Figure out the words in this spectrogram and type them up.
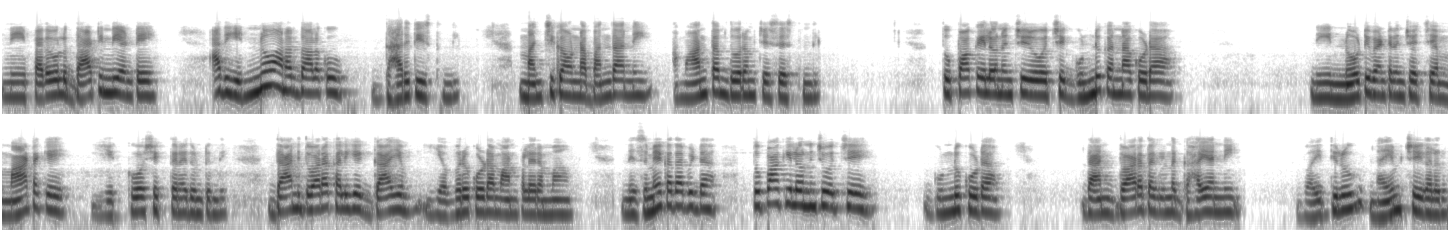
నీ పెదవులు దాటింది అంటే అది ఎన్నో అనర్థాలకు దారితీస్తుంది మంచిగా ఉన్న బంధాన్ని అమాంతం దూరం చేసేస్తుంది. తుపాకీలో నుంచి వచ్చే గుండు కన్నా కూడా నీ నోటి వెంట నుంచి వచ్చే మాటకే ఎక్కువ శక్తి అనేది ఉంటుంది. దాని ద్వారా కలిగే గాయం ఎవరు కూడా మాన్పలేరమ్మా. నిజమే కదా బిడ్డ. తుపాకీలో నుంచి వచ్చే గుండు కూడా దాని ద్వారా తగిలిన గాయాన్ని వైద్యులు నయం చేయగలరు.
